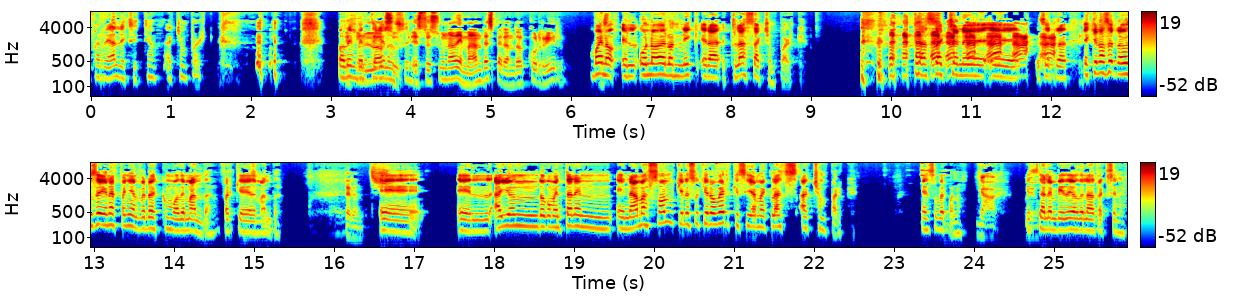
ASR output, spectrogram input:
Fue real, existió Action Park. o lo inventé Esto es una demanda esperando ocurrir. Bueno, el, uno de los nick era Class Action Park. Class Action es, es que no se traduce en español, pero es como demanda, parque de demanda. Eh, el, hay un documental en, en, Amazon que les sugiero ver que se llama Class Action Park. Es súper bueno. Ya, y salen videos de las atracciones.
